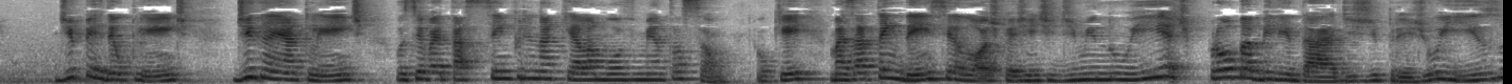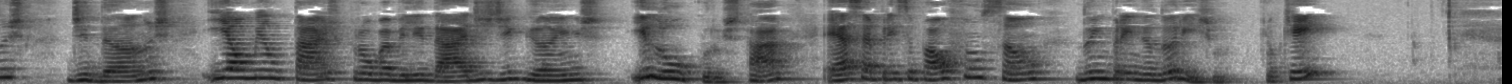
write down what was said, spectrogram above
de perder o cliente, de ganhar cliente, você vai estar sempre naquela movimentação, ok? Mas a tendência, é lógico, é a gente diminuir as probabilidades de prejuízos, de danos e aumentar as probabilidades de ganhos e lucros, tá? Essa é a principal função do empreendedorismo, ok?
